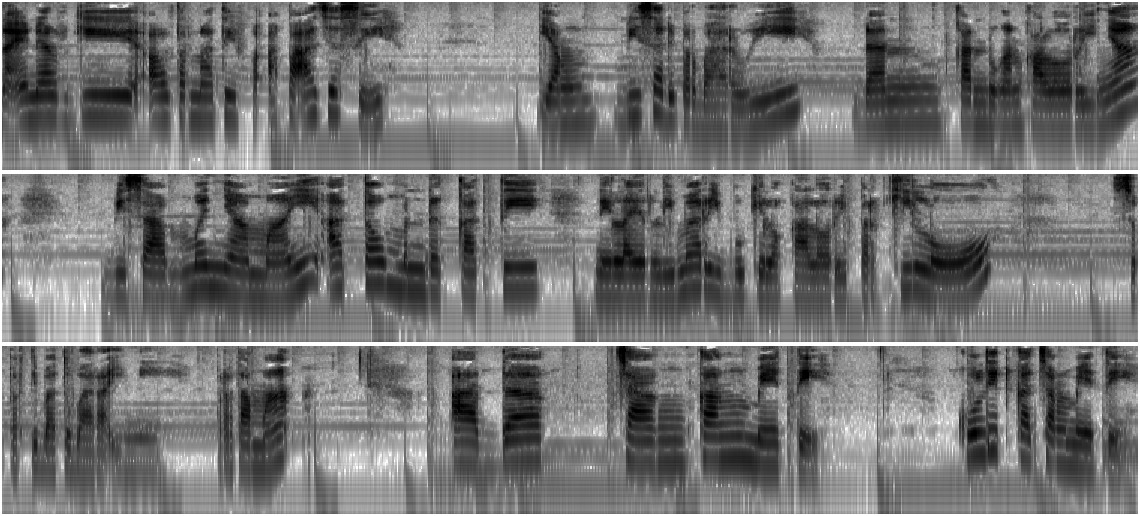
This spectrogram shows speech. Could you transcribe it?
Nah, energi alternatif apa aja sih yang bisa diperbarui dan kandungan kalorinya bisa menyamai atau mendekati nilai 5000 kilokalori per kilo seperti batu bara ini. Pertama, ada cangkang mete. Kulit kacang mete.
